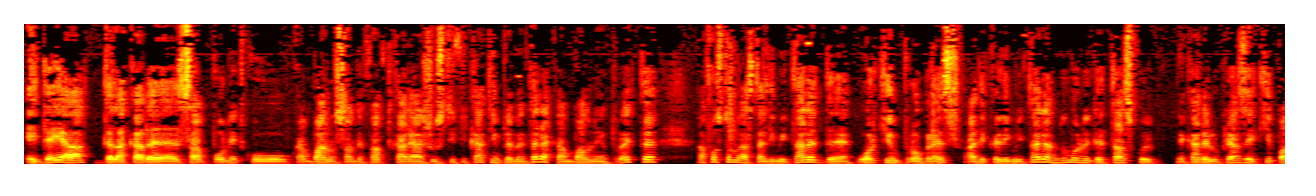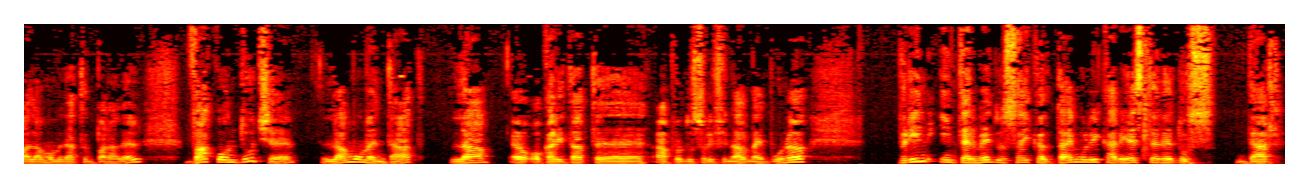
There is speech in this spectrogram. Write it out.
ideea de la care s-a pornit cu Kanbanul sau de fapt care a justificat implementarea Kanbanului în proiecte a fost numai asta, limitare de work in progress, adică limitarea numărului de tascuri de care lucrează echipa la un moment dat în paralel, va conduce la un moment dat la uh, o calitate a produsului final mai bună prin intermediul cycle time-ului care este redus. Dar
